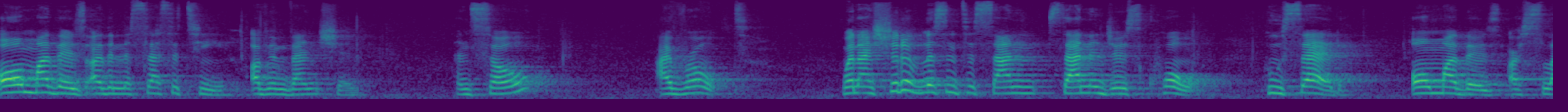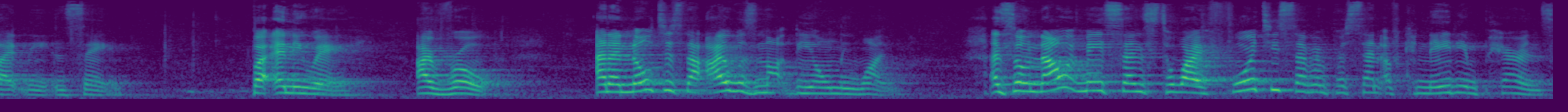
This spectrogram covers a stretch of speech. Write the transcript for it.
All mothers are the necessity of invention. And so I wrote when I should have listened to San- quote, who said, All mothers are slightly insane. But anyway, I wrote, and I noticed that I was not the only one. And so now it made sense to why 47% of Canadian parents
